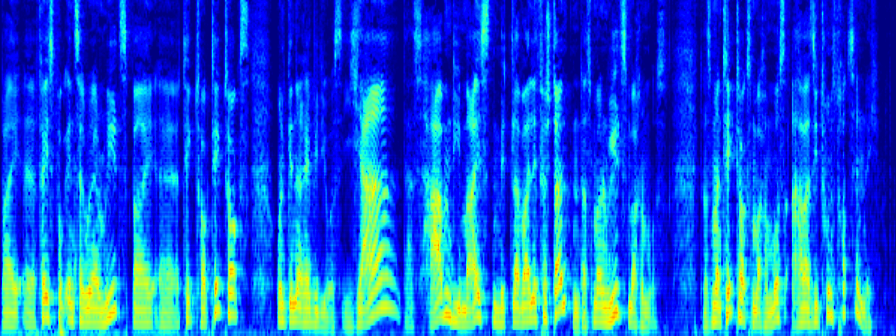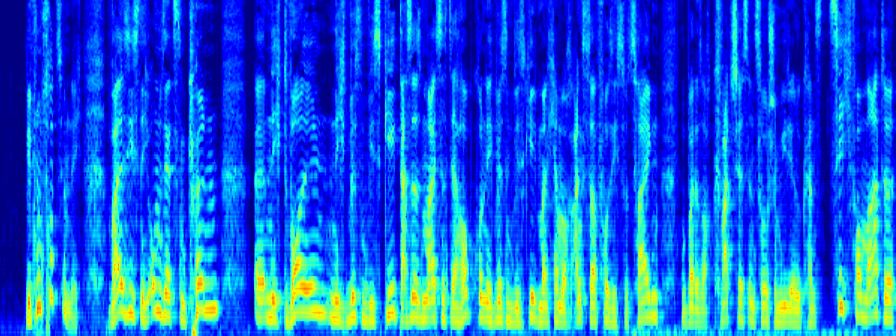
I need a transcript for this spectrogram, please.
Bei äh, Facebook, Instagram Reels, bei äh, TikTok TikToks und generell Videos. Ja, das haben die meisten mittlerweile verstanden, dass man Reels machen muss, dass man TikToks machen muss, aber sie tun es trotzdem nicht. Die tun es trotzdem nicht, weil sie es nicht umsetzen können, äh, nicht wollen, nicht wissen, wie es geht. Das ist meistens der Hauptgrund, nicht wissen, wie es geht. Manche haben auch Angst davor, sich zu zeigen, wobei das auch Quatsch ist in Social Media. Du kannst zig Formate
